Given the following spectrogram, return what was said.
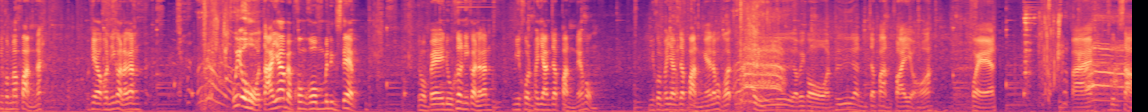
มีคนมาปั่นนะ โอเคเอาคนนี้ก่อนแล้วกัน อุ้ยโอ้โห ตายยากแบบคมๆไปหนึ่งสเต็ปเดี๋ยวผมไปดูเครื่องนี้ก่อนแล้วกัน มีคนพยายามจะปั่นนะครับผม มีคนพยายามจะปั่นไง แล้วผมก็ เออเอาไปก่อนเพื่อน จะปั่นไฟเหรอ แขวน ไปขึ้นเสา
